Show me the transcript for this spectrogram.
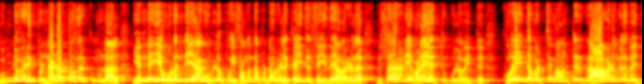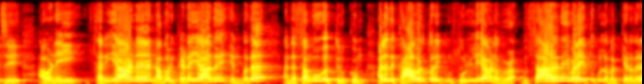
குண்டுவெடிப்பு நடப்பதற்கு முன்னால் என்னைய உடனடியாக உள்ளே போய் சம்மந்தப்பட்டவர்களை கைது செய்து அவர்களை விசாரணை வளையத்துக்குள்ளே வைத்து குறைந்தபட்சம் அவன்கிட்ட இருக்கிற ஆவணங்களை வச்சு அவனை சரியான நபர் கிடையாது என்பதை அந்த சமூகத்திற்கும் அல்லது காவல்துறைக்கும் சொல்லி அவனை விசாரணை வளையத்துக்குள்ளே வைக்கிறது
